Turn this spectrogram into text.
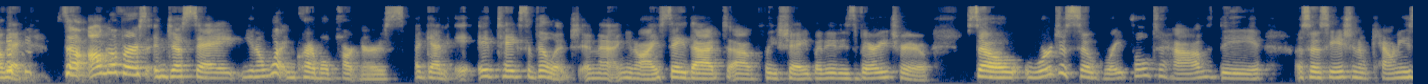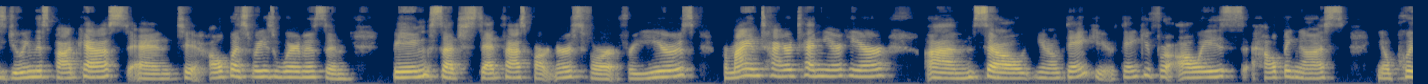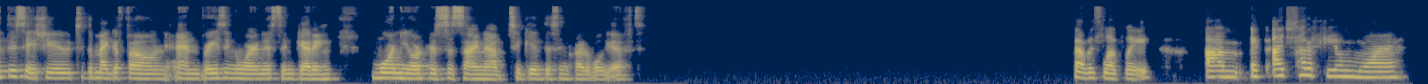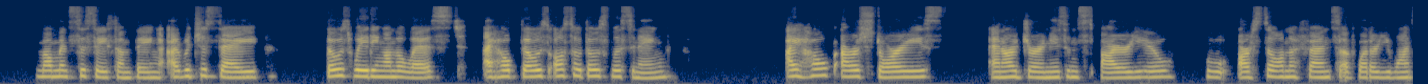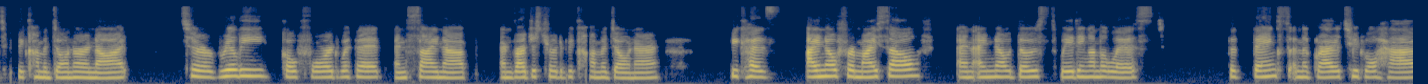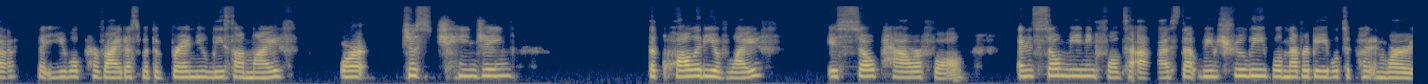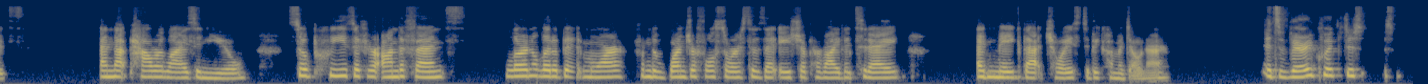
okay. So I'll go first and just say, you know, what incredible partners. Again, it, it takes a village. And, uh, you know, I say that uh, cliche, but it is very true. So we're just so grateful to have the Association of Counties doing this podcast and to help us raise awareness and being such steadfast partners for for years for my entire tenure here um so you know thank you thank you for always helping us you know, put this issue to the megaphone and raising awareness and getting more New Yorkers to sign up to give this incredible gift. That was lovely. Um, if I just had a few more moments to say something, I would just say those waiting on the list, I hope those also those listening, I hope our stories and our journeys inspire you who are still on the fence of whether you want to become a donor or not to really go forward with it and sign up and register to become a donor. Because I know for myself and I know those waiting on the list, the thanks and the gratitude we'll have that you will provide us with a brand new lease on life or just changing the quality of life is so powerful and it's so meaningful to us that we truly will never be able to put in words. And that power lies in you. So please, if you're on the fence, learn a little bit more from the wonderful sources that Aisha provided today and make that choice to become a donor. It's a very quick de-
